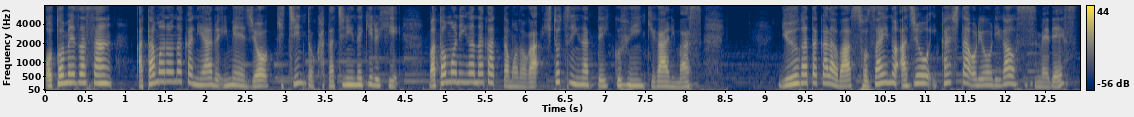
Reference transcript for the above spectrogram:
乙女座さん、頭の中にあるイメージをきちんと形にできる日、まともりがなかったものが一つになっていく雰囲気があります。夕方からは素材の味を活かしたお料理がおすすめです。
